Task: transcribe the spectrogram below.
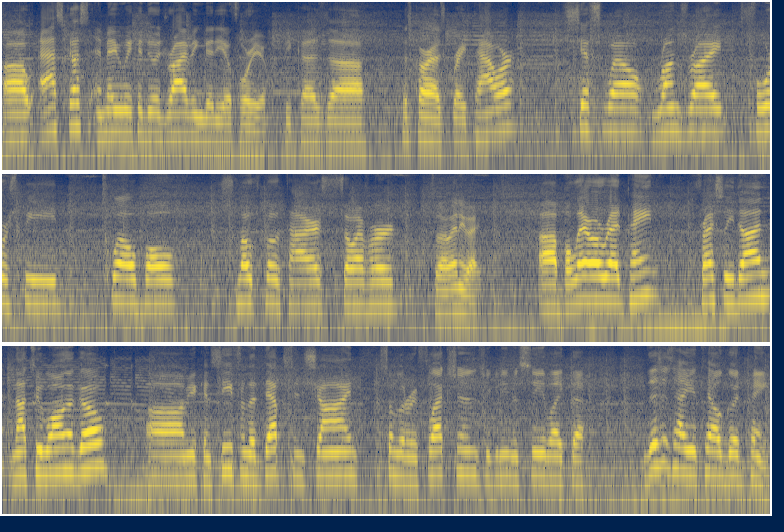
uh, ask us and maybe we could do a driving video for you because uh, this car has great power, shifts well, runs right, four speed, 12 bolt, smokes both tires, so I've heard. So anyway, uh, Bolero red paint, freshly done, not too long ago. Um, you can see from the depths and shine some of the reflections. You can even see like the, this is how you tell good paint.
